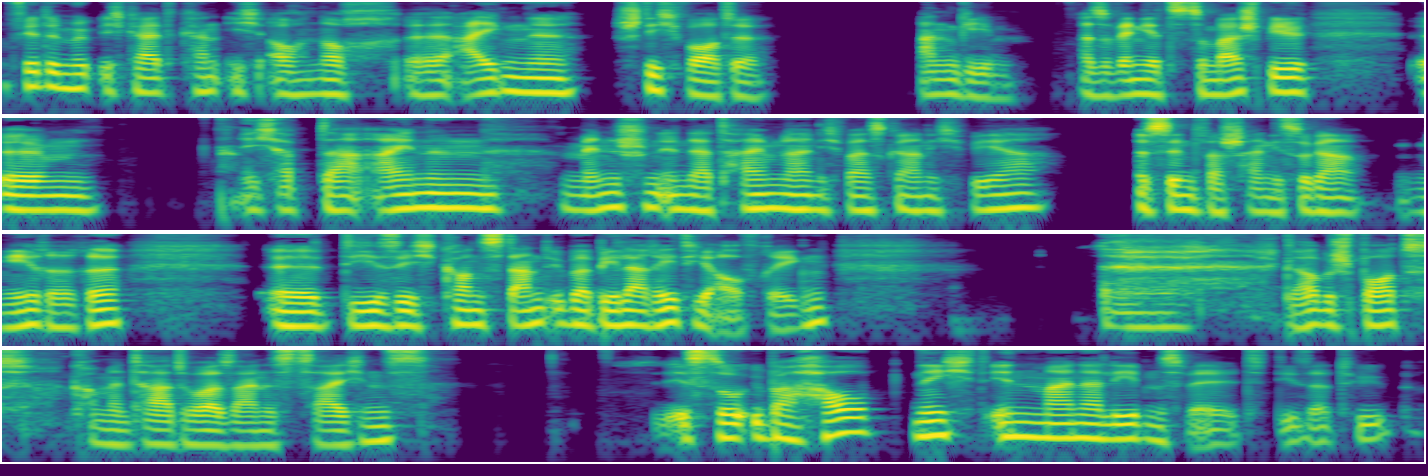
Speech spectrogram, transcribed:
vierte Möglichkeit kann ich auch noch äh, eigene Stichworte angeben. Also wenn jetzt zum Beispiel, ähm, ich habe da einen Menschen in der Timeline, ich weiß gar nicht wer, es sind wahrscheinlich sogar mehrere, äh, die sich konstant über Belareti aufregen. Äh, ich glaube, Sportkommentator seines Zeichens ist so überhaupt nicht in meiner Lebenswelt, dieser Typ.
